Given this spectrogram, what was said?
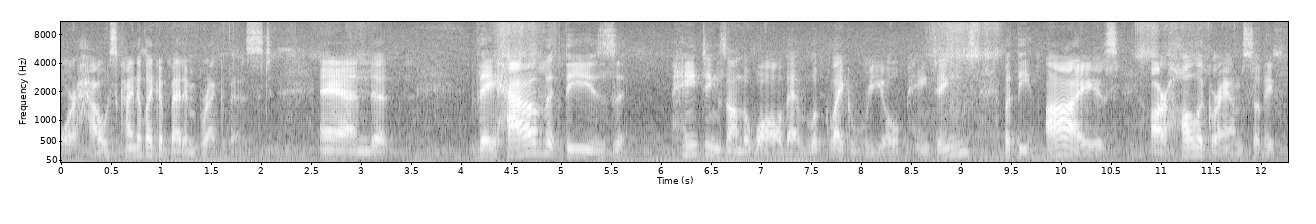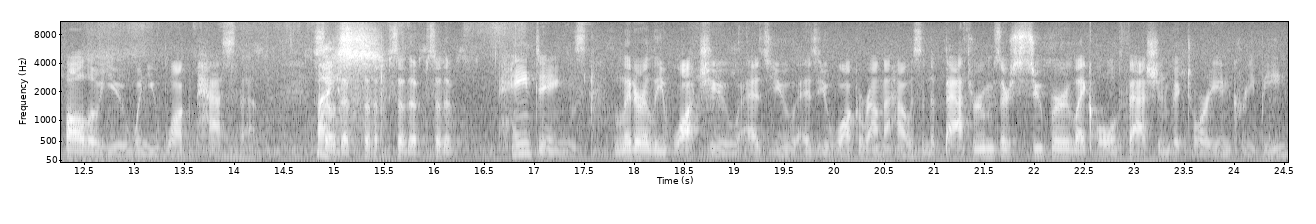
or house, kind of like a bed and breakfast. And they have these paintings on the wall that look like real paintings, but the eyes are holograms so they follow you when you walk past them. Nice. So the so the so the so the paintings literally watch you as you as you walk around the house and the bathrooms are super like old fashioned Victorian creepy.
